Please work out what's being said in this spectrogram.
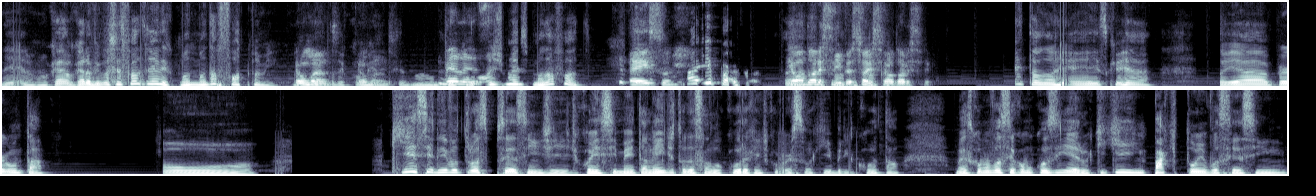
Eu quero, eu quero ver vocês fazerem. Manda, manda foto pra mim. Eu vou mando, eu mando. Um Beleza. pouco longe, mas manda foto. É isso. Aí, parça. Eu É, adoro esse livro, é só isso, eu adoro esse livro. Então, não, é isso que eu ia, eu ia perguntar. O o que esse livro trouxe pra você, assim, de, de conhecimento, além de toda essa loucura que a gente conversou aqui, brincou e tal. Mas como você, como cozinheiro, o que, que impactou em você, assim,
